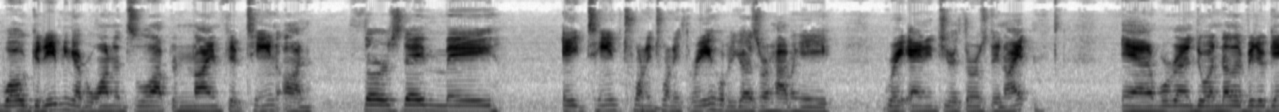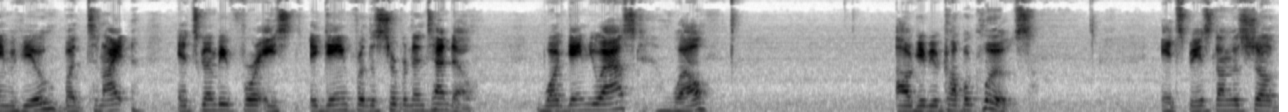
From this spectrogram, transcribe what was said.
Well, good evening, everyone. It's a little after 9.15 on Thursday, May 18th, 2023. Hope you guys are having a great ending to your Thursday night. And we're going to do another video game review, but tonight it's going to be for a, a game for the Super Nintendo. What game, you ask? Well, I'll give you a couple clues. It's based on the show,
